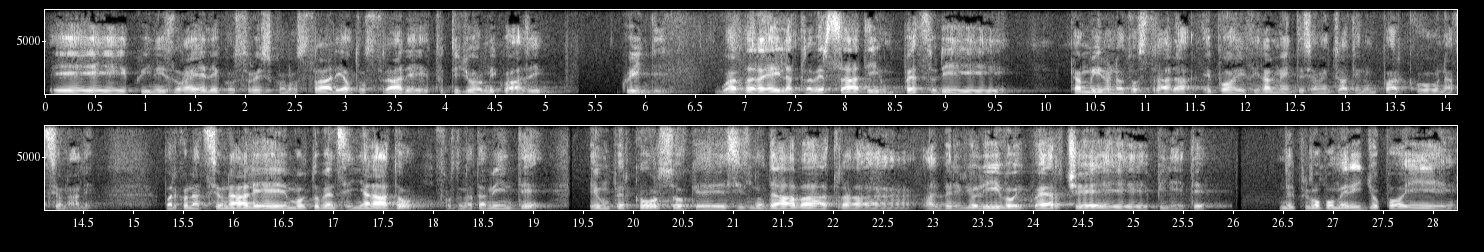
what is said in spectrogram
e qui in Israele costruiscono strade e autostrade tutti i giorni quasi. Quindi guardrail attraversati, un pezzo di cammino in autostrada e poi finalmente siamo entrati in un parco nazionale. Parco nazionale molto ben segnalato, fortunatamente, e un percorso che si snodava tra alberi di olivo e querce e pinete. Nel primo pomeriggio poi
